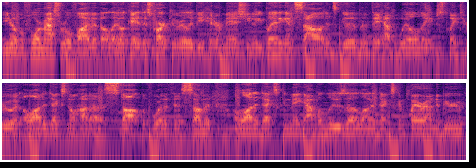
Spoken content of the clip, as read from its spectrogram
you know, before Master Rule 5, I felt like, okay, this card can really be hit or miss. You know, you play it against Salad, it's good, but if they have Will, they can just play through it. A lot of decks know how to stop before the 5th Summon. A lot of decks can make Apollousa. A lot of decks can play around Nibiru.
